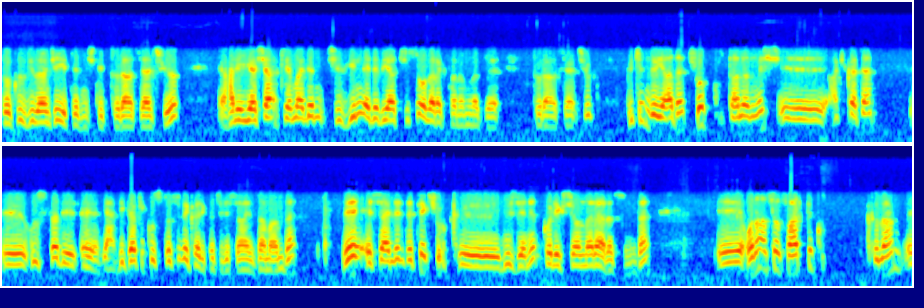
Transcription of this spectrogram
9 yıl önce yitirmiştik Turhan Selçuk'u. E, hani Yaşar Kemal'in çizginin edebiyatçısı olarak tanımladığı Turhan Selçuk. Bütün dünyada çok tanınmış e, hakikaten e, usta bir e, yani bir grafik ustası ve karikatürist aynı zamanda. Ve eserleri de pek çok e, müzenin koleksiyonları arasında. E, onu asıl farklı kılan e,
